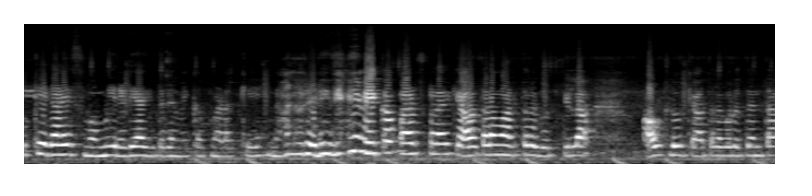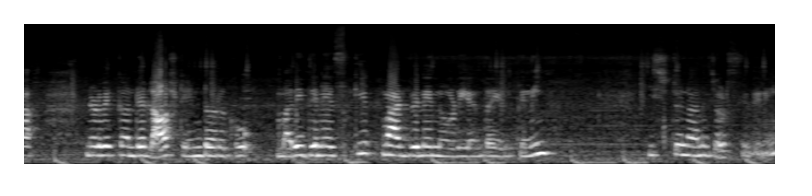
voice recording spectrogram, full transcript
ಓಕೆ ಗಾಯ್ಸ್ ಮಮ್ಮಿ ರೆಡಿ ಆಗಿದ್ದಾರೆ ಮೇಕಪ್ ಮಾಡೋಕ್ಕೆ. ನಾನು ರೆಡಿ ಇದ್ದೀನಿ ಮೇಕಪ್ ಮಾಡಿಸ್ಕೊಳ್ಳೋಕ್ಕೆ ಯಾವ ಥರ ಮಾಡ್ತಾರೋ ಗೊತ್ತಿಲ್ಲ. ಔಟ್ಲುಕ್ ಯಾವ ಥರ ಬರುತ್ತೆ ಅಂತ. ನೋಡಬೇಕಂದ್ರೆ ಲಾಸ್ಟ್ ಎಂಡ್ವರೆಗೂ ಮರಿದೇನೆ ಸ್ಕಿಪ್ ಮಾಡ್ದೇನೆ ನೋಡಿ ಅಂತ ಹೇಳ್ತೀನಿ. ಇಷ್ಟು ನಾನು ಜೋಡಿಸಿದ್ದೀನಿ.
